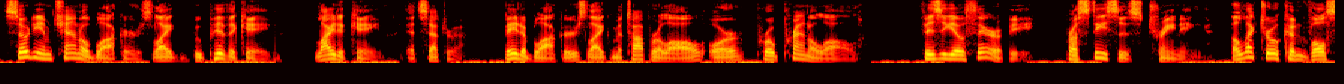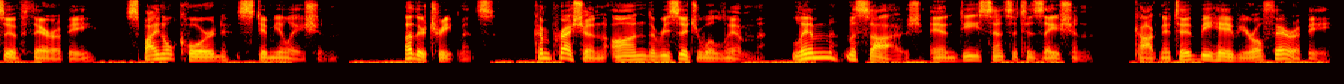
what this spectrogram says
sodium channel blockers like bupivacaine, lidocaine, etc., beta blockers like metoprolol or propranolol, physiotherapy, prosthesis training, electroconvulsive therapy, spinal cord stimulation. Other treatments. Compression on the residual limb, limb massage and desensitization, cognitive behavioral therapy,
